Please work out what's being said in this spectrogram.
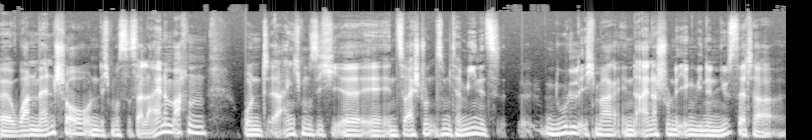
äh, One-Man-Show und ich muss das alleine machen und äh, eigentlich muss ich äh, in zwei Stunden zum Termin, jetzt nudel ich mal in einer Stunde irgendwie einen Newsletter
